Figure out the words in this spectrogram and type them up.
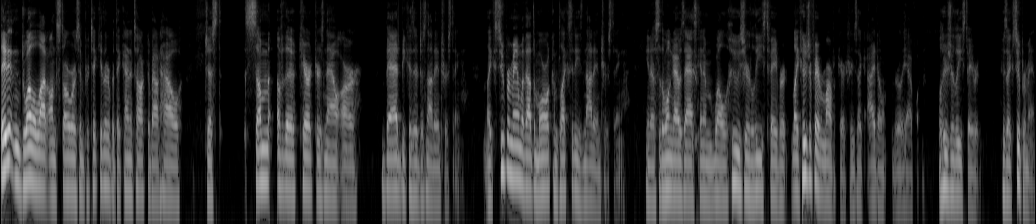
they didn't dwell a lot on Star Wars in particular, but they kind of talked about how just some of the characters now are bad because they're just not interesting. Like Superman without the moral complexity is not interesting. You know, so the one guy was asking him, "Well, who's your least favorite? Like, who's your favorite Marvel character?" He's like, "I don't really have one." Well, who's your least favorite? Who's like Superman?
